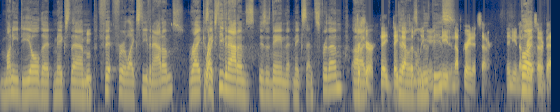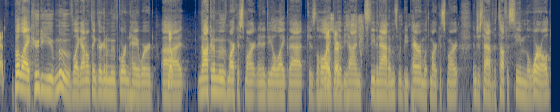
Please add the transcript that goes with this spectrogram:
money deal that makes them mm-hmm. fit for like Steven Adams, right? Because right. like Steven Adams is a name that makes sense for them for uh, sure. They they definitely know, need, need, an upgrade at center. They need an upgrade but, center bad. But like, who do you move? Like, I don't think they're going to move Gordon Hayward. Uh, nope. Not going to move Marcus Smart in a deal like that because the whole no, idea sir. behind Steven Adams would be pair him with Marcus Smart and just have the toughest team in the world.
